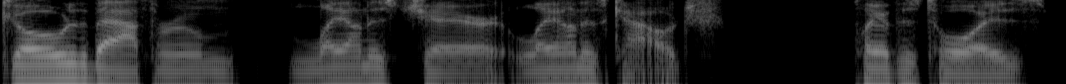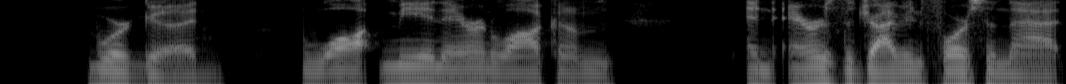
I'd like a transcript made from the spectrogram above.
go to the bathroom, lay on his chair, lay on his couch, play with his toys. We're good. Walk me and Aaron walk him, and Aaron's the driving force in that.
